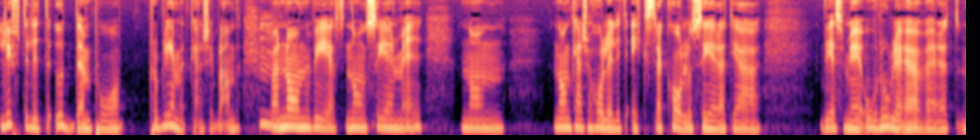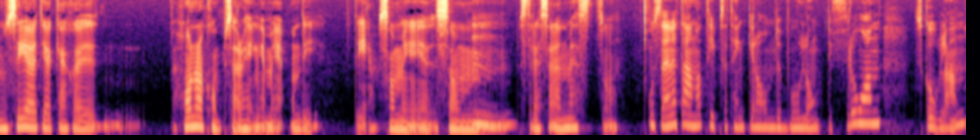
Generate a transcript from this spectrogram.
lyfter lite udden på problemet kanske ibland. Mm. Bara någon vet, någon ser mig, någon, någon kanske håller lite extra koll och ser att jag, det som jag är orolig över, att de ser att jag kanske har några kompisar att hänga med om det det som, är, som Mm. stressar en mest. Så. Och sen ett annat tips jag tänker om du bor långt ifrån skolan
